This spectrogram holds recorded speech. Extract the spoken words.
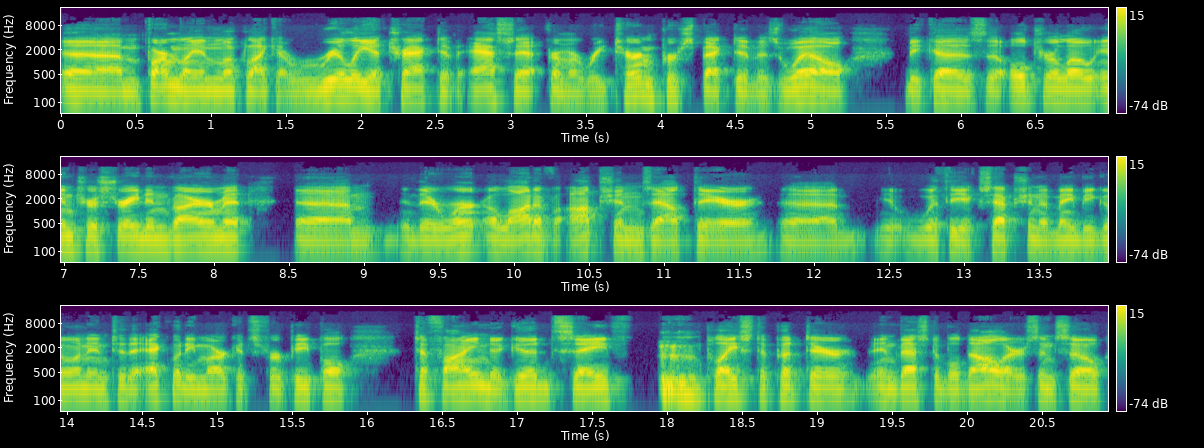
um, farmland looked like a really attractive asset from a return perspective as well because the ultra low interest rate environment um, there weren't a lot of options out there uh, with the exception of maybe going into the equity markets for people to find a good safe place to put their investable dollars. And so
